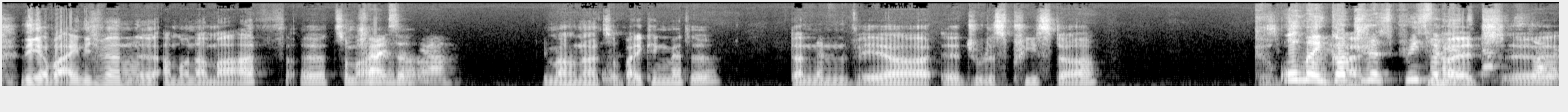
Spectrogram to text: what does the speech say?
nee, aber eigentlich wären äh, Amon Amarth äh, zum Scheiße, einen da. Ja. Die machen halt so Viking Metal. Dann wäre äh, Judas Priest da. Oh mein Gott, halt, Judas Priest die halt äh,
